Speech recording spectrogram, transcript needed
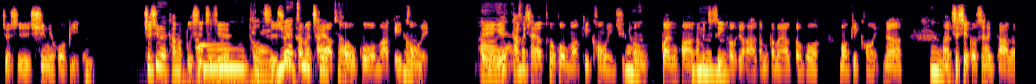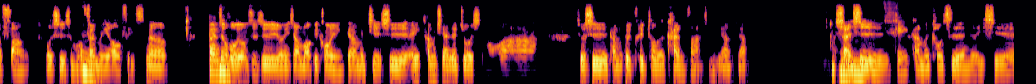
就是虚拟货币的，就是因为他们不是直接投资，所以他们才要透过 market coin。对，因为他们才要透过 market coin 去投，不然的话，他们就自己投就好了。他们干嘛要透过 market coin？那啊，这些都是很大的方或是什么 family office。那办这活动只是用一下 market coin 跟他们解释，哎，他们现在在做什么啊？就是他们对 crypto 的看法怎么样？这样。算是给他们投资人的一些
